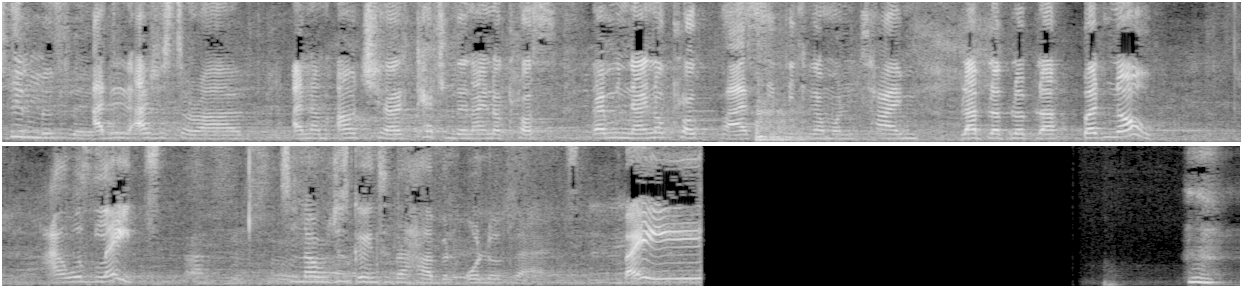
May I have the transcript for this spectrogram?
10 minutes left. I did I just arrived and I'm out here catching the 9 o'clock, I mean 9 o'clock bus, thinking I'm on time, blah blah blah blah. But no, I was late. So now we're just going to the hub and all of that. Bye.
